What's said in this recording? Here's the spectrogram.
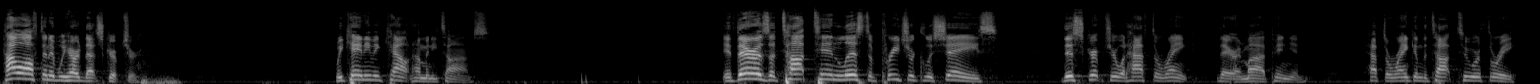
How often have we heard that scripture? We can't even count how many times. If there is a top 10 list of preacher cliches, this scripture would have to rank there, in my opinion. Have to rank in the top two or three.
